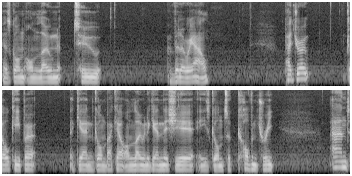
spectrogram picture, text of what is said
has gone on loan to Villarreal. Pedro, goalkeeper, again gone back out on loan again this year. He's gone to Coventry. And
